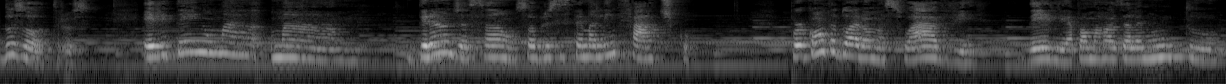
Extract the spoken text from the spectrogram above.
dos outros. Ele tem uma, uma grande ação sobre o sistema linfático. Por conta do aroma suave dele, a palma rosa ela é muito,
